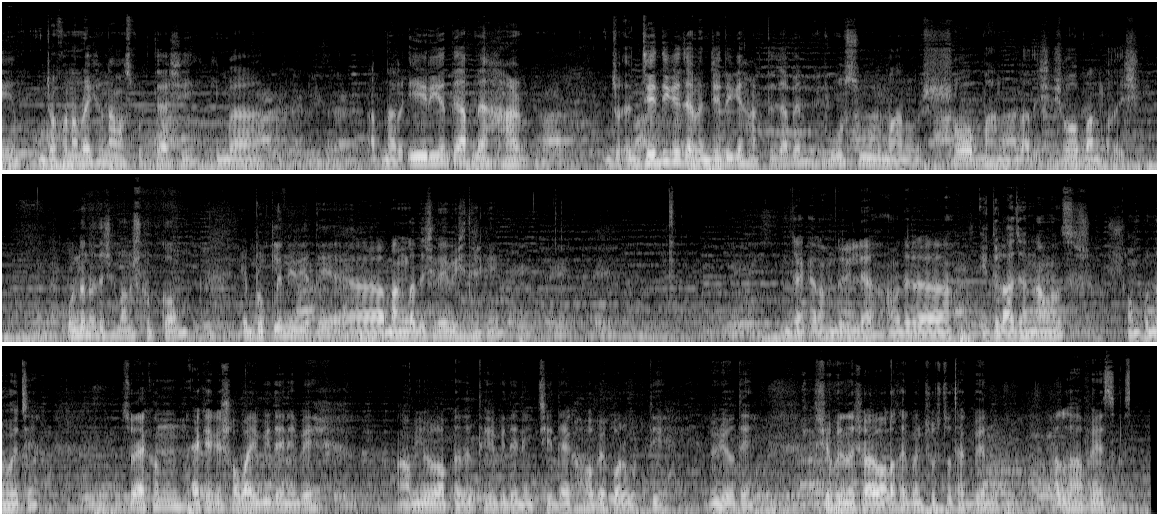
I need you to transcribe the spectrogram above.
যখন আমরা এখানে নামাজ পড়তে আসি কিংবা আপনার এই এরিয়াতে আপনি হাঁট যেদিকে যাবেন, যেদিকে হাঁটতে যাবেন, প্রচুর মানুষ, সব বাংলাদেশি সব বাংলাদেশি। অন্যান্য দেশের মানুষ খুব কম। এই ব্রুকলেন এরিয়াতে বাংলাদেশিরাই বেশি থাকে। যাক, আলহামদুলিল্লাহ, আমাদের ঈদুল আজহার নামাজ সম্পূর্ণ হয়েছে। সো এখন এক একে সবাই বিদায় নেবে। আমিও আপনাদের থেকে বিদায় নিচ্ছি। দেখা হবে পরবর্তী ভিডিওতে। সে পর্যন্ত সবাই ভালো থাকবেন, সুস্থ থাকবেন। আল্লাহ হাফেজ।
